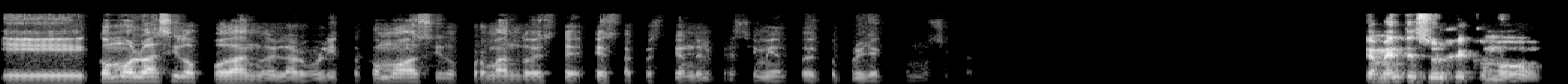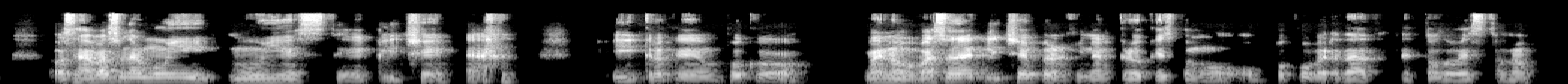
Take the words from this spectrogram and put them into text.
¿Y cómo lo has ido podando el arbolito? ¿Cómo has ido formando este, esta cuestión del crecimiento de tu proyecto musical? Básicamente surge como, o sea, va a sonar muy, muy, este, cliché, y creo que un poco, bueno, va a sonar cliché, pero al final creo que es como un poco verdad de todo esto, ¿no?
